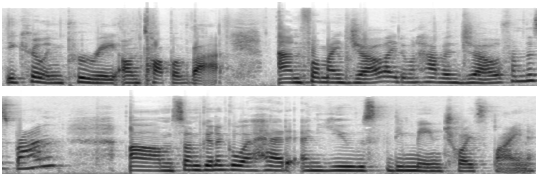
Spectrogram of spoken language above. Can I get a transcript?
the curling puree on top of that. And for my gel, I don't have a gel from this brand. Um, so I'm gonna go ahead and use the Mane Choice line.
